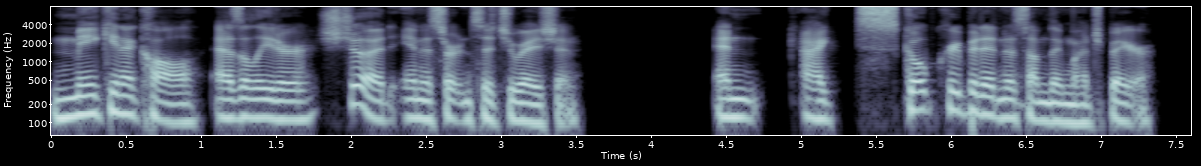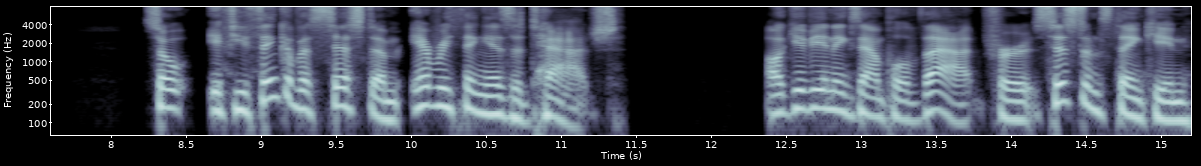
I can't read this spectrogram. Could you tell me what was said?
making a call as a leader should in a certain situation. And I scope creep it into something much bigger. So if you think of a system, everything is attached. I'll give you an example of that. For systems thinking,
